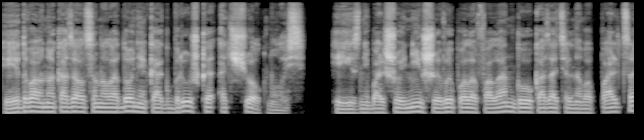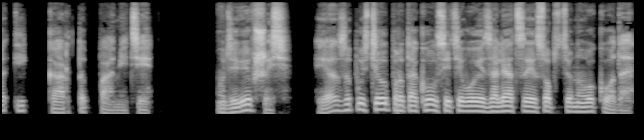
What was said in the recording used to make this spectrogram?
и едва он оказался на ладони, как брюшко отщелкнулось, и из небольшой ниши выпала фаланга указательного пальца и карта памяти. Удивившись, я запустил протокол сетевой изоляции собственного кода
